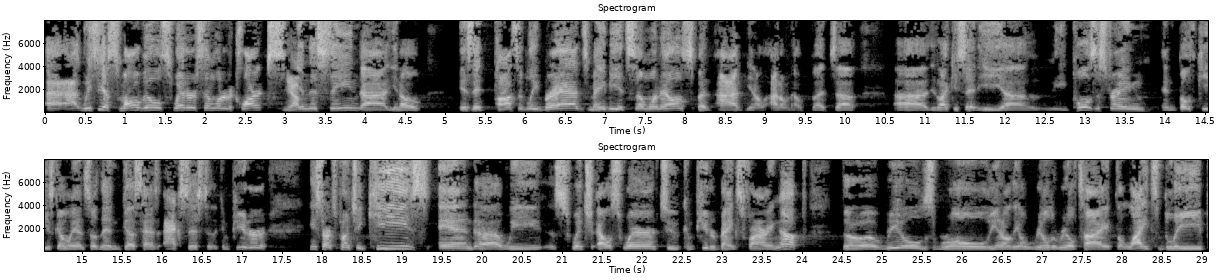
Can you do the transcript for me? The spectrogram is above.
I, I, we see a Smallville sweater similar to Clark's Yep. in this scene. Uh, you know, is it possibly Brad's? Maybe it's someone else, but I, you know, I don't know. But uh, uh, like you said, he uh, he pulls the string and both keys go in. So then Gus has access to the computer. He starts punching keys, and uh, we switch elsewhere to computer banks firing up the reels roll, you know, the old reel to reel type, the lights bleep.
